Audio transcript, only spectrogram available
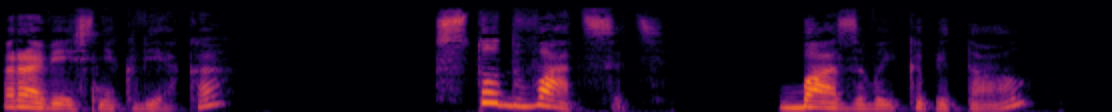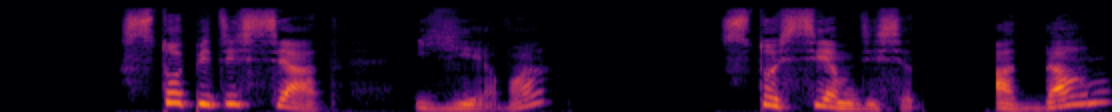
Ровесник века. 120. Базовый капитал. 150. Ева. 170. Адам.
